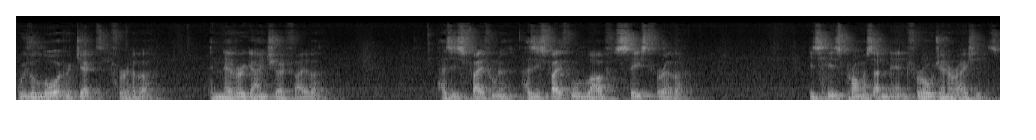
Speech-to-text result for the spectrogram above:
Will the Lord reject forever and never again show favour? Has his faithfulness, has his faithful love ceased forever? Is his promise at an end for all generations?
